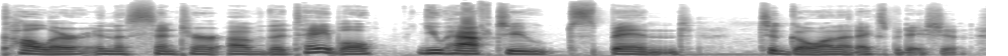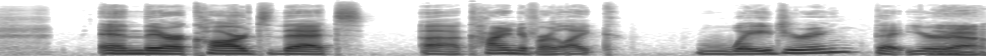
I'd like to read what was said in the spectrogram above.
color in the center of the table, you have to spend to go on that expedition. And there are cards that uh, kind of are like wagering that you're Yeah.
